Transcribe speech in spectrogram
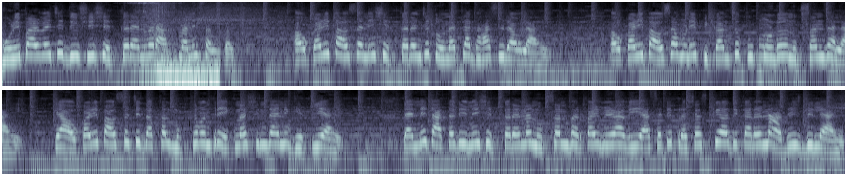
गुढीपाडव्याच्या दिवशी शेतकऱ्यांवर आसमानी संकट. अवकाळी पावसाने शेतकऱ्यांच्या तोंडातला घास हिरावला आहे. अवकाळी पावसामुळे पिकांचं खूप मोठं नुकसान झालं आहे. या अवकाळी पावसाची दखल मुख्यमंत्री एकनाथ शिंदे यांनी घेतली आहे. त्यांनी तातडीने शेतकऱ्यांना नुकसान भरपाई मिळावी यासाठी प्रशासकीय अधिकाऱ्यांना आदेश दिले आहेत.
